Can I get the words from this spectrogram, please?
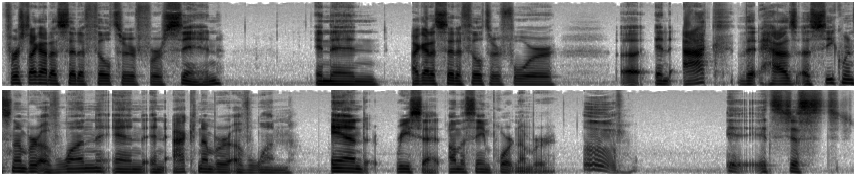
first I got to set a filter for SYN, and then I got to set a filter for uh, an ACK that has a sequence number of one and an ACK number of one, and reset on the same port number. Ugh. It's just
